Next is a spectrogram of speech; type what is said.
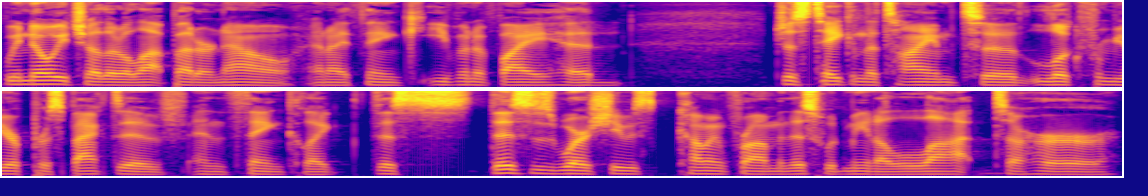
We know each other a lot better now. And I think even if I had just taken the time to look from your perspective and think like this this is where she was coming from and this would mean a lot to her.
